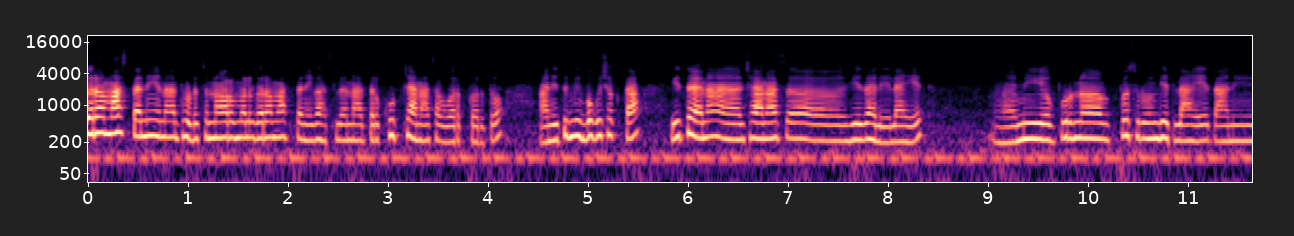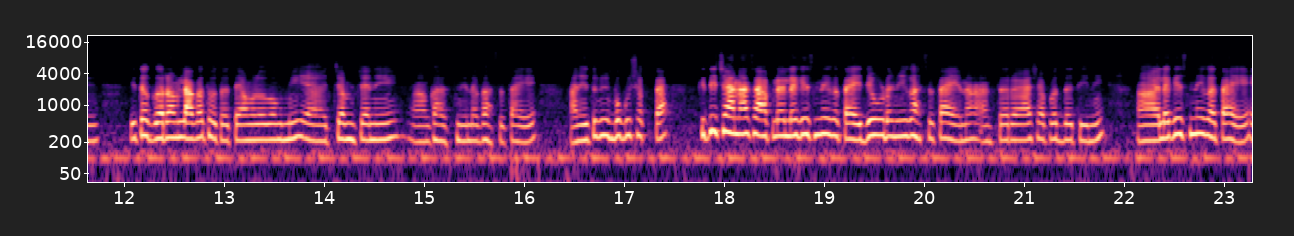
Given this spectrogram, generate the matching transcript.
गरम असताना ना थोडंसं नॉर्मल गरम असताना घासलं ना तर खूप छान असा वर्क करतो. आणि तुम्ही बघू शकता इथं आहे ना छान असं हे झालेलं आहेत मी पूर्ण पसरून घेतलं आहेत आणि इथं गरम लागत होतं त्यामुळं मग मी चमच्याने घासणीनं घासत आहे. आणि तुम्ही बघू शकता किती छान असं आपल्या लगेच निघत आहे. जेवढं मी घासत आहे ना तर अशा पद्धतीने लगेच निघत आहे.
